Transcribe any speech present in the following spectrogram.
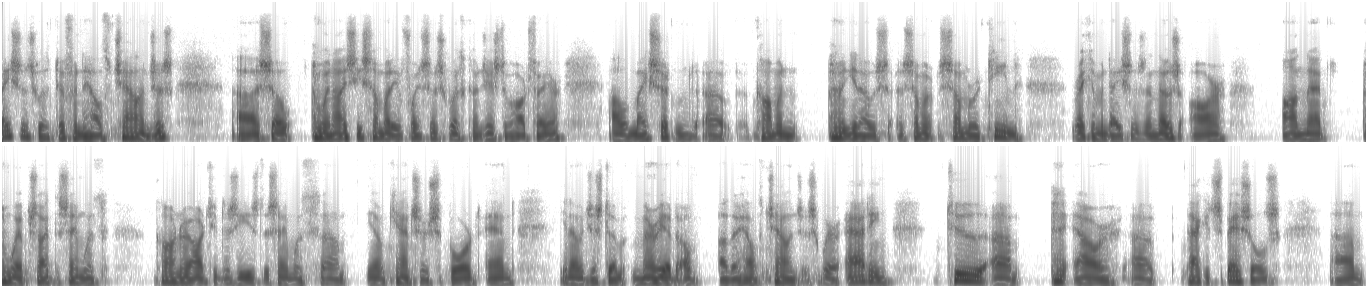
patients with different health challenges. Uh, so when I see somebody, for instance, with congestive heart failure, I'll make certain uh, common, you know, some some routine recommendations, and those are on that website. The same with coronary artery disease. The same with um, you know cancer support, and you know just a myriad of other health challenges. We're adding to um, our uh, package specials, um,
